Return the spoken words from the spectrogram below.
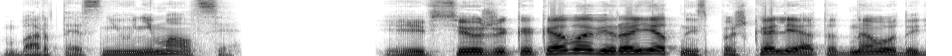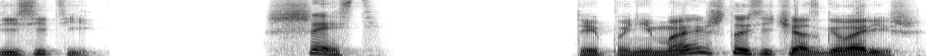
Бартес не унимался. И все же какова вероятность по шкале от 1 до 10? Шесть. Ты понимаешь, что сейчас говоришь?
